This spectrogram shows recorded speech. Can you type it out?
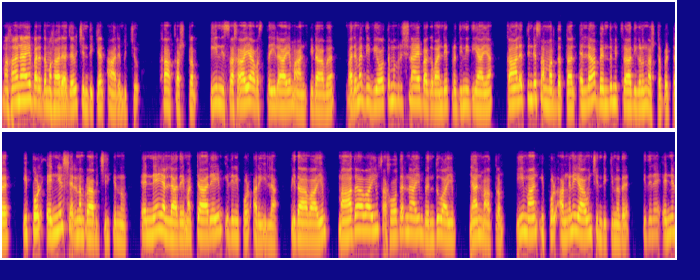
മഹാനായ ഭരത മഹാരാജാവ് ചിന്തിക്കാൻ ആരംഭിച്ചു। ഹാ കഷ്ടം. ഈ നിസ്സഹായ അവസ്ഥയിലായ മാൻകിടാവ് പരമദിവ്യോത്തമ പുരുഷനായ ഭഗവാന്റെ പ്രതിനിധിയായ കാലത്തിന്റെ സമ്മർദ്ദത്താൽ എല്ലാ ബന്ധുമിത്രാദികളും നഷ്ടപ്പെട്ട് ഇപ്പോൾ എന്നിൽ ശരണം പ്രാപിച്ചിരിക്കുന്നു. എന്നെയല്ലാതെ മറ്റാരെയും ഇതിനിപ്പോൾ അറിയില്ല. പിതാവായും മാതാവായും സഹോദരനായും ബന്ധുവായും ഞാൻ മാത്രം. ഈ മാൻ ഇപ്പോൾ അങ്ങനെയാവും ചിന്തിക്കുന്നത്. ഇതിന് എന്നിൽ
